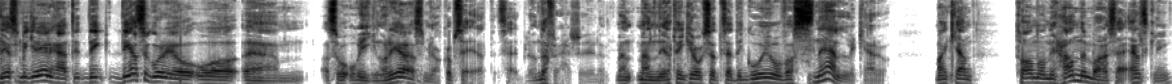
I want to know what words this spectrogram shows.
det som är grejen är att det, det, dels så går det ju att, att, ehm, alltså, att ignorera som Jakob säger, att så här, blunda för det här så är det lugnt. Men, men jag tänker också att så här, det går ju att vara snäll Karo. Man kan ta någon i handen bara och säga, älskling,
